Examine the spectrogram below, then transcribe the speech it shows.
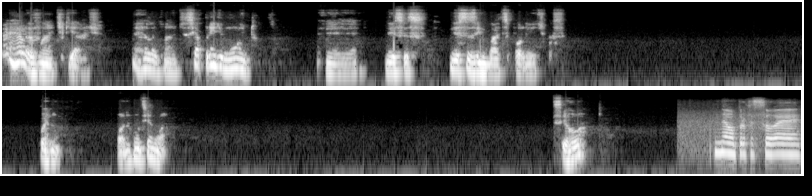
É relevante que haja, é relevante. Se aprende muito é, nesses, nesses embates políticos. Pois não, pode continuar. Encerrou? Não, professor, é,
